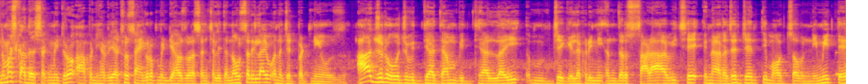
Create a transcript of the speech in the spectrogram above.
નમસ્કાર દર્શક મિત્રો, આપ નિહાળી છો સાંઈ ગ્રુપ મીડિયા હાઉસ દ્વારા સંચાલિત નવસારી લાઈવ અને ઝટપટ ન્યૂઝ. આજ રોજ વિદ્યાધામ વિદ્યાલય જે ગેલખડીની અંદર શાળા આવી છે, એના રજત જયંતિ મહોત્સવ નિમિત્તે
